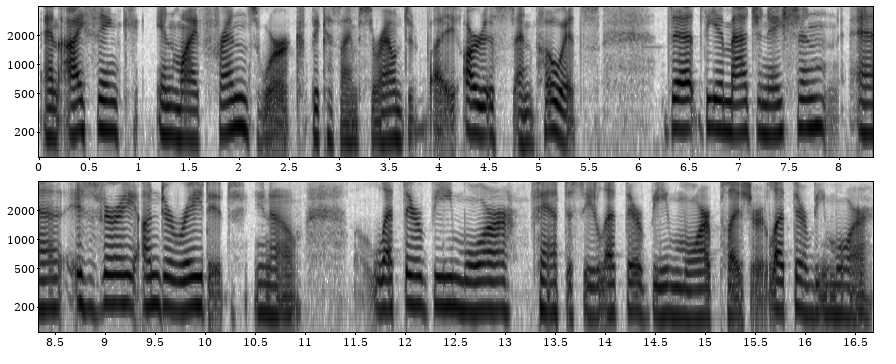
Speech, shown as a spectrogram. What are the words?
And I think in my friends' work, because I'm surrounded by artists and poets, that the imagination uh, is very underrated. You know, let there be more fantasy, let there be more pleasure, let there be more,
